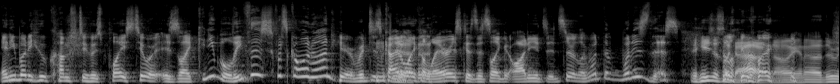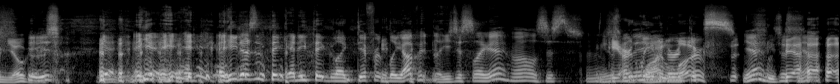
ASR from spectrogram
anybody who comes to his place too is like, "Can you believe this? What's going on here?" Which is kind of Yeah. like hilarious because it's like an audience insert. Like, what the, what is this? And he's just like, Like, I don't like- know, you know, doing yoga. He just, yeah, and, yeah, and, and he doesn't think anything like differently of it. He's just like, yeah, well, it's just. it's He he hardly even wandering through. Yeah, he's just Yeah.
